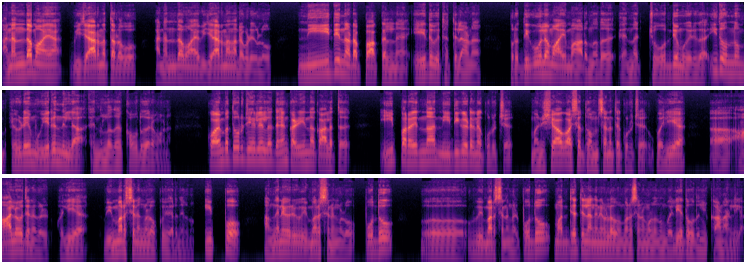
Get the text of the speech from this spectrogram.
അനന്തമായ വിചാരണ തടവോ അനന്തമായ വിചാരണ നടപടികളോ നീതി നടപ്പാക്കലിന് ഏത് വിധത്തിലാണ് പ്രതികൂലമായി മാറുന്നത് എന്ന ചോദ്യം ഉയരുക. ഇതൊന്നും എവിടെയും ഉയരുന്നില്ല എന്നുള്ളത് കൗതുകരമാണ്. കോയമ്പത്തൂർ ജയിലിൽ അദ്ദേഹം കഴിയുന്ന കാലത്ത് ഈ പറയുന്ന നീതികേടിനെക്കുറിച്ച് മനുഷ്യാവകാശ ധ്വംസനത്തെക്കുറിച്ച് വലിയ ആലോചനകൾ വലിയ വിമർശനങ്ങളൊക്കെ ഉയർന്നിരുന്നു. ഇപ്പോൾ അങ്ങനെ ഒരു വിമർശനങ്ങളോ പൊതു വിമർശനങ്ങൾ പൊതു മധ്യത്തിൽ അങ്ങനെയുള്ള വിമർശനങ്ങളൊന്നും വലിയ തോതിൽ കാണാനില്ല.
